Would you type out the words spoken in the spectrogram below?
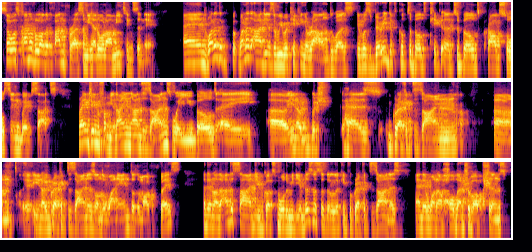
So it was kind of a lot of fun for us, and we had all our meetings in there. And one of the one of the ideas that we were kicking around was it was very difficult to build kick, uh, to build crowdsourcing websites, ranging from your 99 designs, where you build a uh, you know which has graphic design, um, you know graphic designers on the one end of the marketplace, and then on the other side you've got small to medium businesses that are looking for graphic designers, and they want a whole bunch of options.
